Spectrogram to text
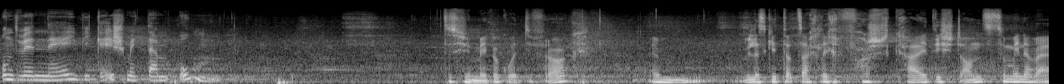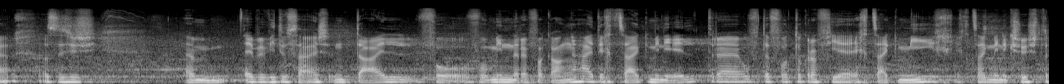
Und wenn nein, wie gehst du mit dem um? Das ist eine mega gute Frage. Ähm weil es gibt tatsächlich fast keine Distanz zu meinem Werk. Also es ist ähm, eben wie du sagst, ein Teil von, von meiner Vergangenheit. Ich zeige meine Eltern auf der Fotografie, ich zeige mich, ich zeige meine Geschwister.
